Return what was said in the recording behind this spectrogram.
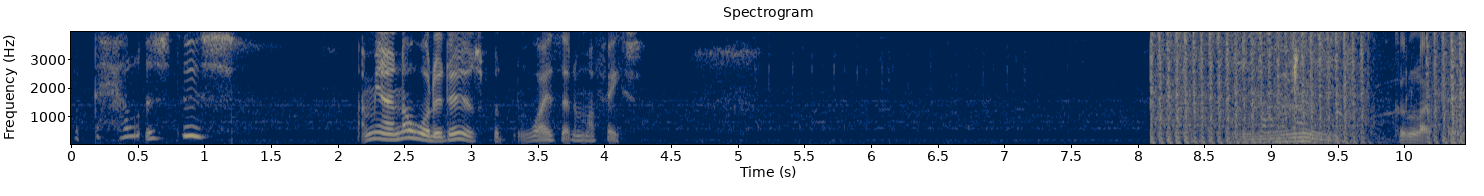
What the hell is this? I mean, I know what it is, but why is that in my face? Mm, good luck, baby.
